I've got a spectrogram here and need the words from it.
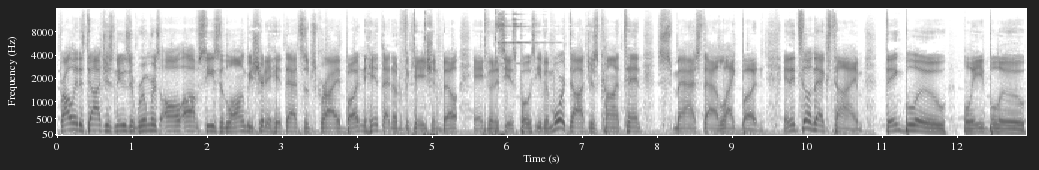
For all latest Dodgers news and rumors all off season long, be sure to hit that subscribe button, hit that notification bell, and if you want to see us post even more Dodgers content, smash that like button. And until next time, think blue, bleed blue,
